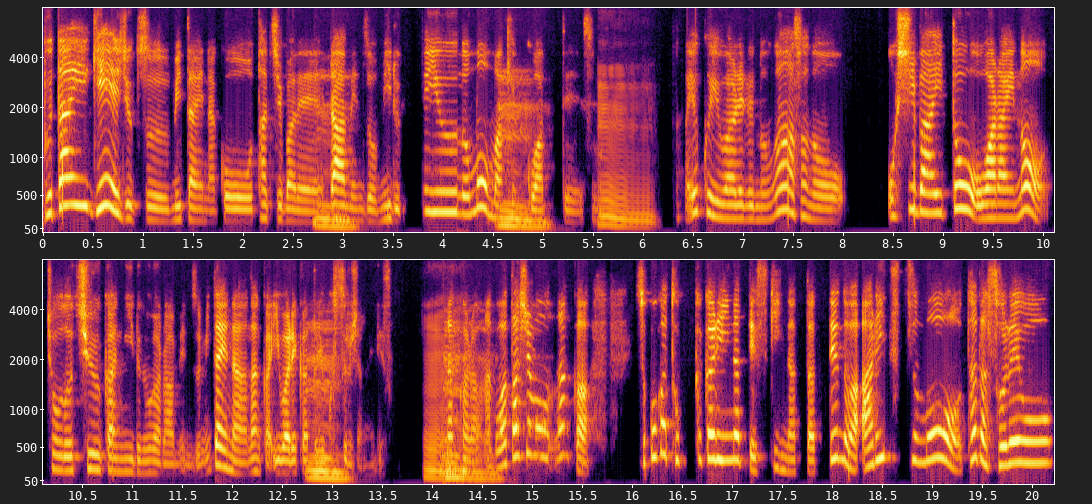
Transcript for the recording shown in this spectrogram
舞台芸術みたいなこう立場でうんラーメンズを見るっていうのも、まあうん結構あって、そうのん。なんかよく言われるのが、その、お芝居とお笑いのちょうど中間にいるのがラーメンズみたいななんか言われ方よくするじゃないですか。うんだから、なんか私もなんか、そこが取っかかりになって好きになったっていうのはありつつも、ただそれを、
